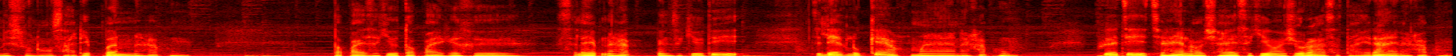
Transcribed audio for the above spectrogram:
ในส่วนของสายทิปเปิลนะครับผม ต่อไปสกิลต่อไปก็คือเซเลบนะครับ เป็นสกิลที่ จะเรียกลูกแก้วออกมานะครับผม เพื่อที่จะให้เราใช้สกิลอัชูราสไตล์ได้นะครับผม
